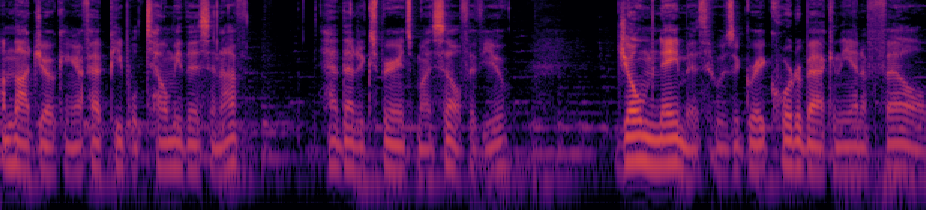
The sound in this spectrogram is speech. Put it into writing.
I'm not joking. I've had people tell me this and I've had that experience myself. Have you? Joe Namath, who was a great quarterback in the NFL,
